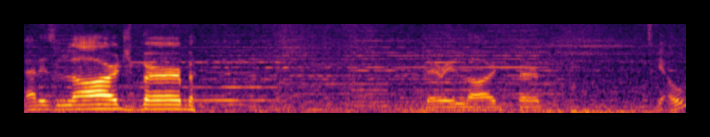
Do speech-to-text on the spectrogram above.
That is large burb. Very large burb. Let's get. Oh.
